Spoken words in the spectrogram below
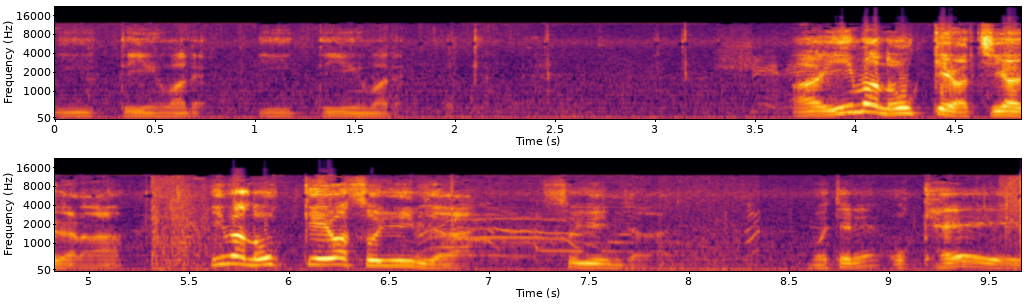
いいって言うまで。いいって言うまで。あ今の OK は違うからな。今の OK はそういう意味じゃない。そういう意味じゃない。もう一回ね。OK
